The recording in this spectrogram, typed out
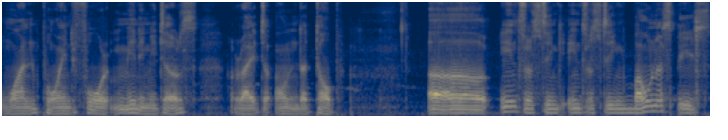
1.4 millimeters right on the top. Uh interesting interesting bonus piece.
